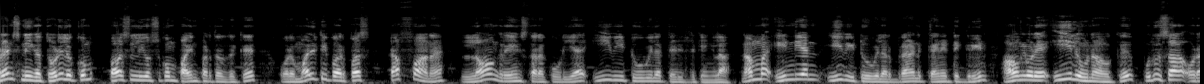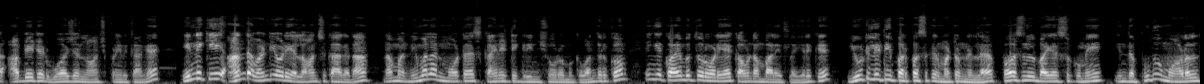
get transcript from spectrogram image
ஃப்ரெண்ட்ஸ் நீங்கள் தொழிலுக்கும் பர்சனல் யூஸுக்கும் பயன்படுத்துறதுக்கு ஒரு மல்டி பர்பஸ் டஃப்பான லாங் ரேஞ்ச் தரக்கூடிய இவி டூ வீலர் தேடிட்டு இருக்கீங்களா? நம்ம Indian EV two wheeler brand Kinetic Green அவங்களுடைய இ லூனாவுக்கு புதுசா ஒரு அப்டேட்டட் வெர்ஷன் லான்ச் பண்ணிருக்காங்க இன்னைக்கு அந்த வண்டியோடைய லான்ச்சுக்காக தான் நம்ம நிமலன் மோட்டார்ஸ் கைனடிக் கிரீன் ஷோரூமுக்கு வந்திருக்கோம். இங்க கோயம்புத்தூருடைய கவுண்டம்பாளையத்துல இருக்கு. யூட்டிலிட்டி பர்பஸுக்கு மட்டும் இல்ல பர்சனல் பயர்ஸுக்குமே இந்த புது மாடல்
